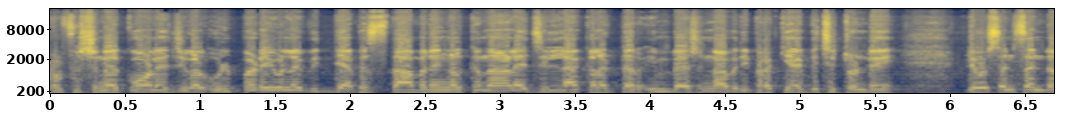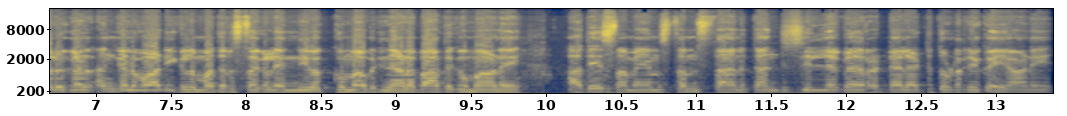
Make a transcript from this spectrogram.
പ്രൊഫഷണൽ കോളേജുകൾ ഉൾപ്പെടെയുള്ള വിദ്യാഭ്യാസ സ്ഥാപനങ്ങൾക്ക് നാളെ ജില്ലാ കളക്ടർ ഇംപേഷൻ അവധി പ്രഖ്യാപിച്ചിട്ടുണ്ട്. ട്യൂഷൻ സെന്ററുകൾ അംഗൻവാടികൾ മദ്രസകൾ എന്നിവക്കും അവധി നാളെ ബാധകമാണ്. അതേസമയം സംസ്ഥാനത്ത് അഞ്ച് ജില്ലകൾ റെഡ് അലർട്ട് തുടരുകയാണ്.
